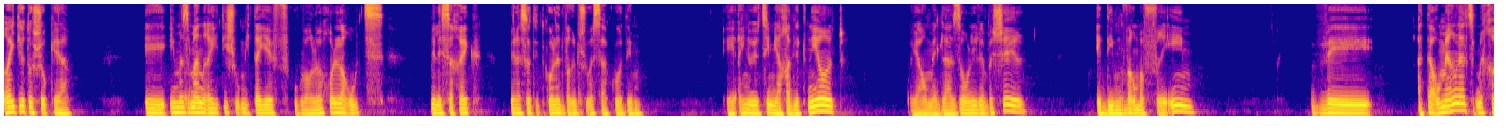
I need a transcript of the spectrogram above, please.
ראיתי אותו שוקע. אה, עם הזמן ראיתי שהוא מתעייף, הוא כבר לא יכול לרוץ ולשחק ולעשות את כל הדברים שהוא עשה קודם. אה, היינו יוצאים יחד לקניות, הוא היה עומד לעזור לי לבשל, עדים כבר מפריעים, ואתה אומר לעצמך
